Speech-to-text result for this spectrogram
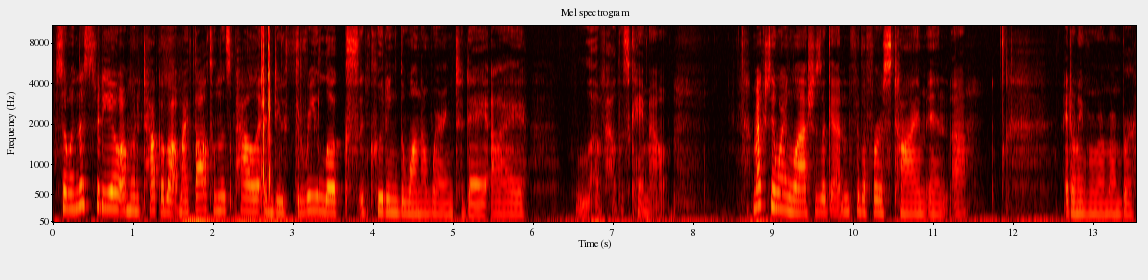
So in this video, I'm going to talk about my thoughts on this palette and do three looks, including the one I'm wearing today. I love how this came out. I'm actually wearing lashes again for the first time in, uh, I don't even remember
